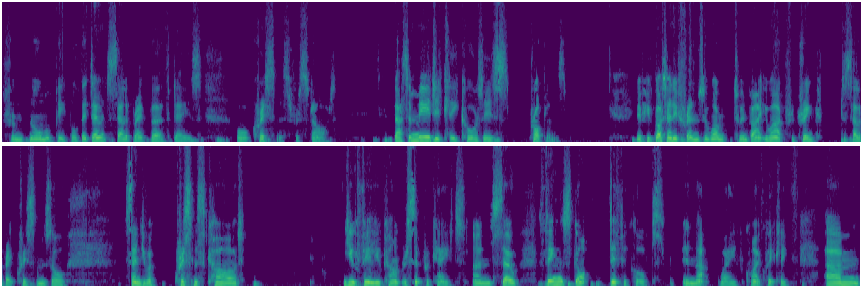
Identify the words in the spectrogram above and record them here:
from normal people. They don't celebrate birthdays or Christmas for a start. That immediately causes problems. If you've got any friends who want to invite you out for a drink to celebrate Christmas or send you a Christmas card, you feel you can't reciprocate. And so things got difficult in that way quite quickly. Um,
